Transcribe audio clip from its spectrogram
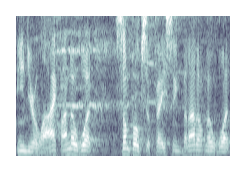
in your life. I know what some folks are facing, but I don't know what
